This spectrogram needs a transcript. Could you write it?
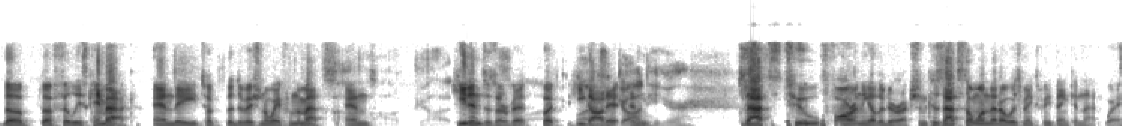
the the Phillies came back and they took the division away from the Mets, and God. he didn't deserve it, but he got it. Gone and here. That's too far in the other direction because that's the one that always makes me think in that way.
